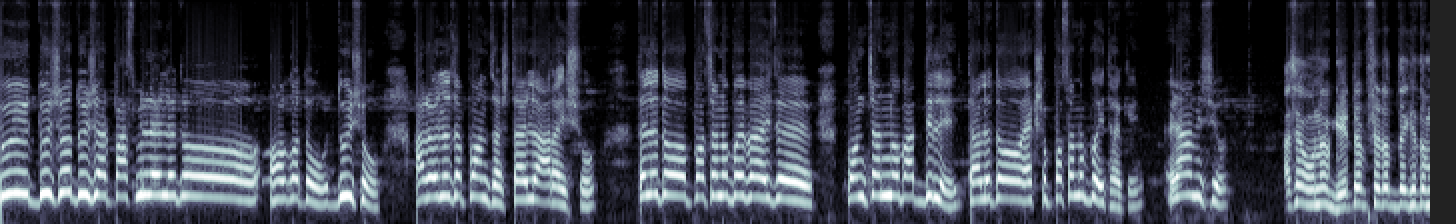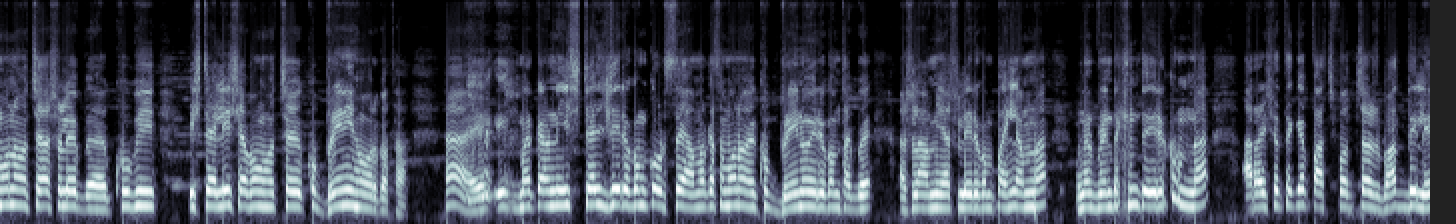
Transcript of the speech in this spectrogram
দুই, দুইশো দুইশো আর পাঁচ মিলাইলে তো কত? দুইশো। আর হইল যে পঞ্চাশ, তাহলে আড়াইশো। তাহলে তো পঁচানব্বই বা এই যে পঞ্চান্ন বাদ দিলে, তাহলে তো একশো পঁচানব্বই থাকে। এটা আমি শিওর আচ্ছা ওনার গেট আপ সেট দেখে তো মনে হচ্ছে আসলে খুবই স্টাইলিশ এবং হচ্ছে খুব ব্রেনি হওয়ার কথা। হ্যাঁ মানে কারণ স্টাইল যেরকম করছে আমার কাছে মনে হয় খুব ব্রেনও এরকম থাকবে। আসলে আমি আসলে এরকম পাইলাম না ওনার ব্রেনটা কিন্তু এরকম না। আড়াইশো থেকে পাঁচ পঞ্চাশ বাদ দিলে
